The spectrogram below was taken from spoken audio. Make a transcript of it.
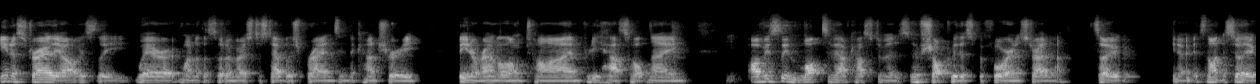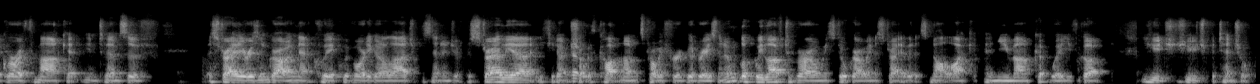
in Australia, obviously, we're one of the sort of most established brands in the country, been around a long time, pretty household name obviously lots of our customers have shopped with us before in Australia. So, you know, it's not necessarily a growth market in terms of Australia isn't growing that quick. We've already got a large percentage of Australia. If you don't shop with Cotton On, it's probably for a good reason. And look, we love to grow and we still grow in Australia, but it's not like a new market where you've got huge, huge potential.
